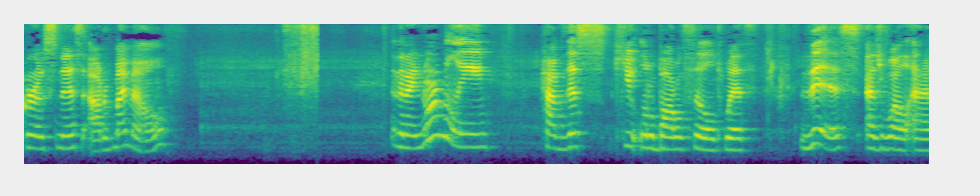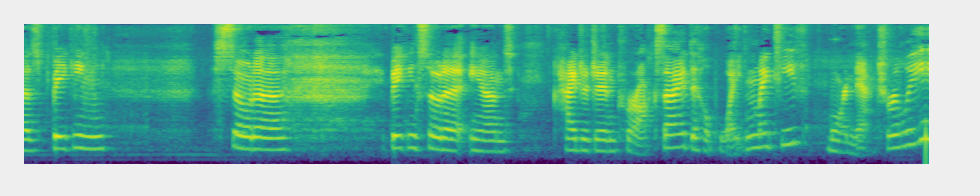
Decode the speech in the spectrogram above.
grossness out of my mouth. And then I normally have this cute little bottle filled with this as well as baking soda, baking soda and hydrogen peroxide to help whiten my teeth more naturally.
